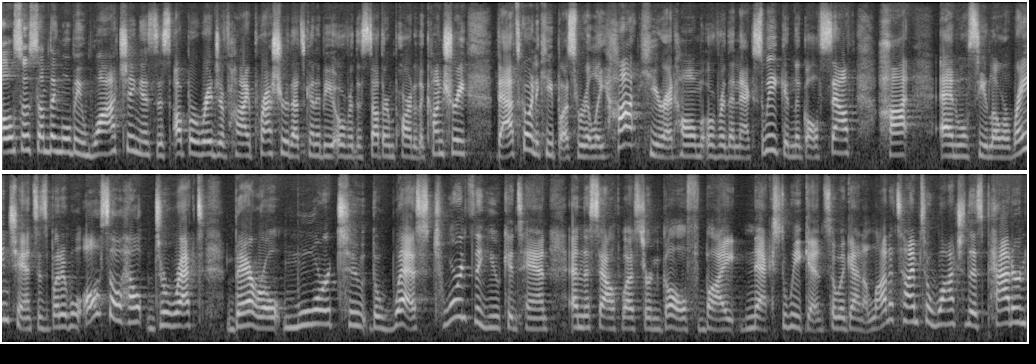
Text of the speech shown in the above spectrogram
Also, something we'll be watching is this upper ridge of high pressure that's going to be over the southern part of the country. That's going to keep us really hot here at home over the next week in the Gulf South, hot, and we'll see lower rain chances, but it will also help direct Beryl more to the west towards the Yucatan and the southwestern Gulf by next weekend. So again, a lot of time to watch this pattern.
